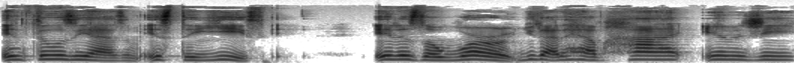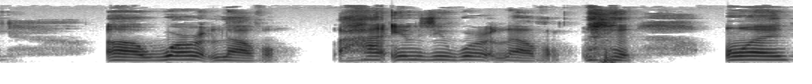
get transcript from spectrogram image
Enthusiasm is the yeast. It is a word. You got to have high energy uh, word level, a high energy word level on,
